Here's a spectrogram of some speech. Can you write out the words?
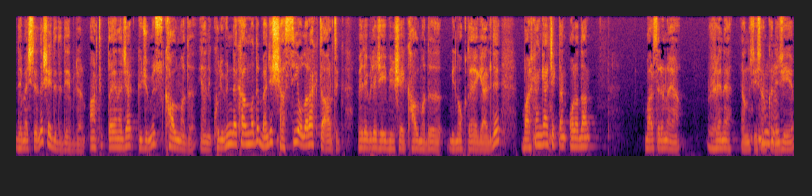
demeçlerinde şey dedi diye biliyorum. Artık dayanacak gücümüz kalmadı. Yani kulübün de kalmadı. Bence şahsi olarak da artık verebileceği bir şey kalmadığı bir noktaya geldi. Başkan gerçekten oradan Barcelona'ya Rene yanlış değilsem kaleciyi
